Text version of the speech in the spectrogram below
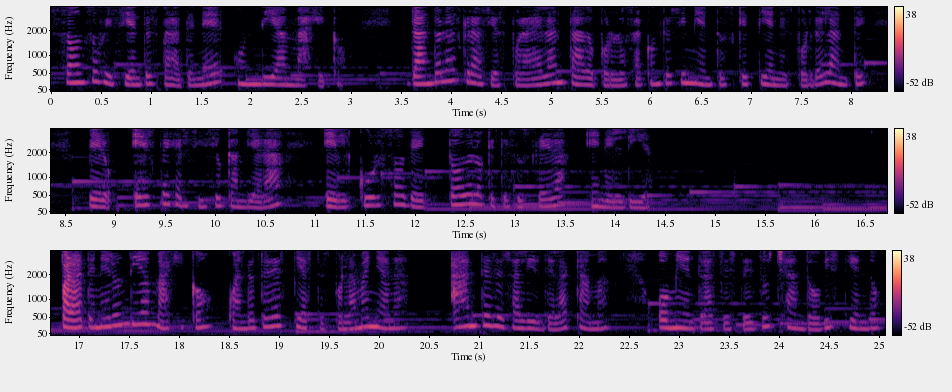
son suficientes para tener un día mágico, dando las gracias por adelantado por los acontecimientos que tienes por delante, pero este ejercicio cambiará el curso de todo lo que te suceda en el día. Para tener un día mágico, cuando te despiertes por la mañana, antes de salir de la cama o mientras te estés duchando o vistiendo,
